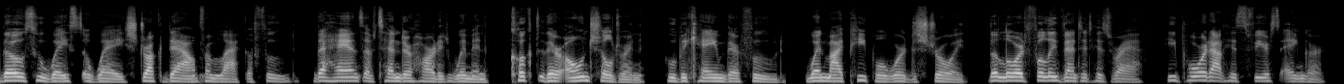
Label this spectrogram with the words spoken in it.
those who waste away, struck down from lack of food. The hands of tender hearted women cooked their own children, who became their food, when my people were destroyed. The Lord fully vented his wrath. He poured out his fierce anger.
